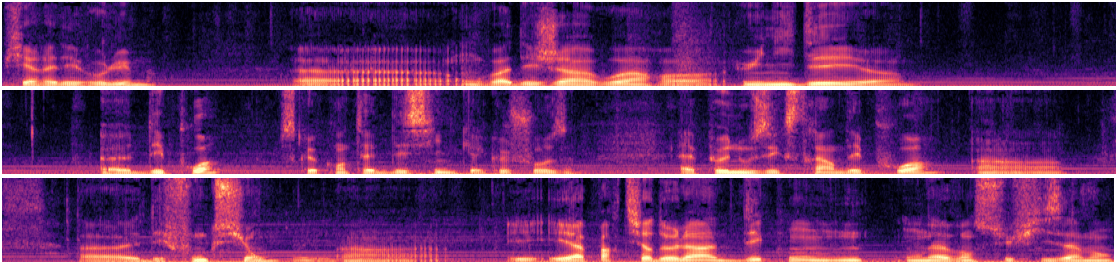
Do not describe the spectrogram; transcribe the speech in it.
pierres et des volumes. Euh, on va déjà avoir une idée des poids, parce que quand elle dessine quelque chose, elle peut nous extraire des poids, des fonctions, et, à partir de là, dès qu'on avance suffisamment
